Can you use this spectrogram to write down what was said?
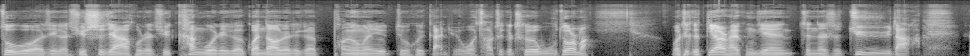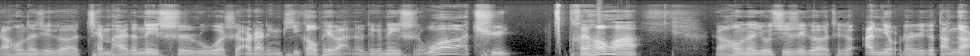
做过这个去试驾或者去看过这个冠道的这个朋友们，就就会感觉我操，这个车五座嘛，我这个第二排空间真的是巨大。然后呢，这个前排的内饰如果是 2.0T 高配版的这个内饰，我去，很豪华。然后呢，尤其是这个这个按钮的这个挡杆，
